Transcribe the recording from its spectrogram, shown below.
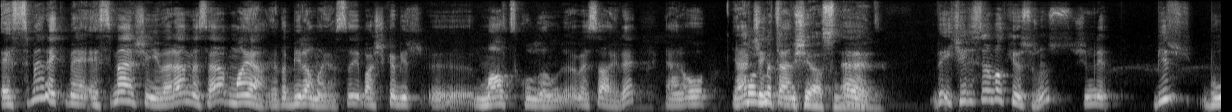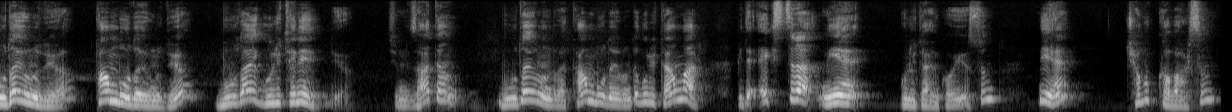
esmer ekmeğe esmer şeyi veren mesela maya ya da bira mayası başka bir e, malt kullanılıyor vesaire. Yani o gerçekten Kozmetik bir şey aslında Evet. yani. Ve içerisine bakıyorsunuz. Şimdi bir buğday unu diyor. Tam buğday unu diyor. Buğday gluteni diyor. Şimdi zaten buğday ununda ve tam buğday ununda gluten var. Bir de ekstra niye gluten koyuyorsun? Niye? Çabuk kabarsın,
